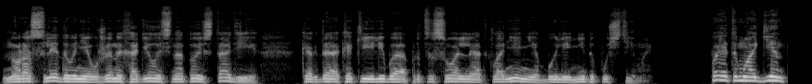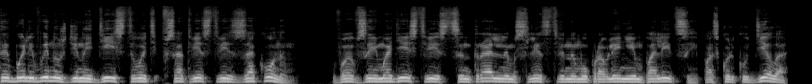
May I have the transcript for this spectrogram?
но расследование уже находилось на той стадии, когда какие-либо процессуальные отклонения были недопустимы. Поэтому агенты были вынуждены действовать в соответствии с законом, во взаимодействии с Центральным следственным управлением полиции, поскольку дело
